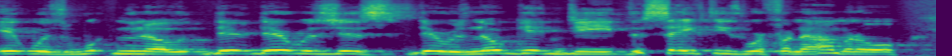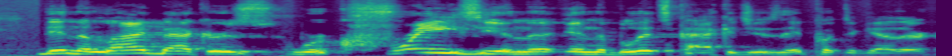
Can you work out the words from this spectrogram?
It was, you know, there there was just there was no getting deep. The safeties were phenomenal. Then the linebackers were crazy in the in the blitz packages they put together.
